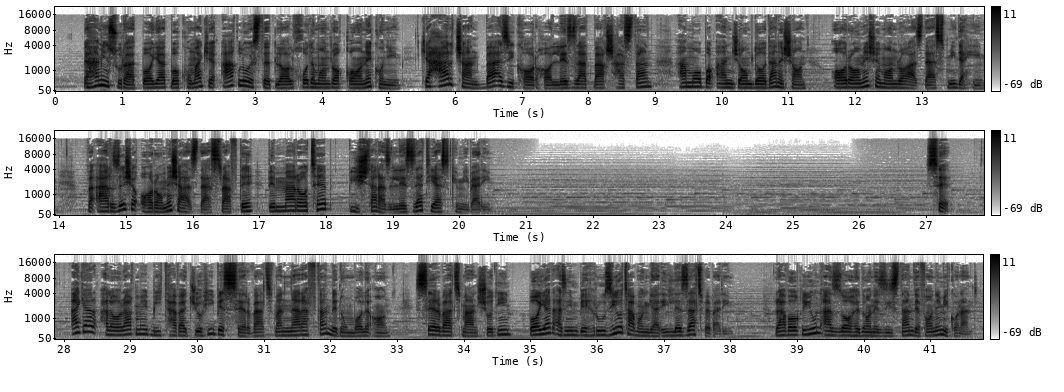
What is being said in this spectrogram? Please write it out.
به همین صورت باید با کمک عقل و استدلال خودمان را قانع کنیم که هرچند بعضی کارها لذت بخش هستند اما با انجام دادنشان آرامشمان را از دست می دهیم و ارزش آرامش از دست رفته به مراتب بیشتر از لذتی است که می بریم. سه اگر علا رقم بیتوجهی به ثروت و نرفتن به دنبال آن ثروتمند شدیم باید از این بهروزی و توانگری لذت ببریم رواقیون از زاهدان زیستن دفاع نمی کنند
